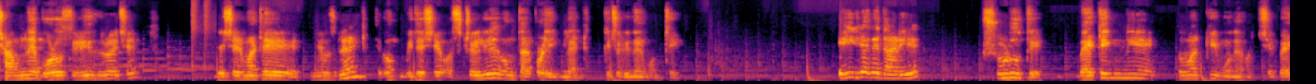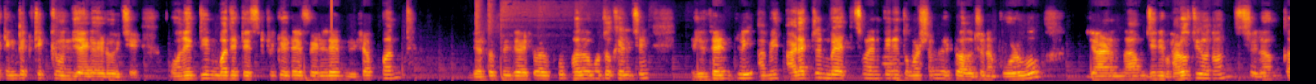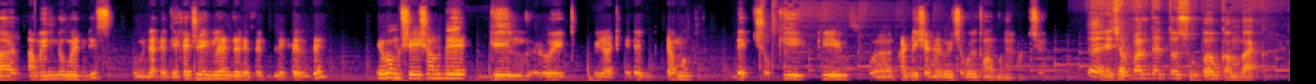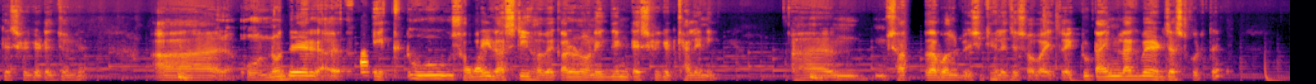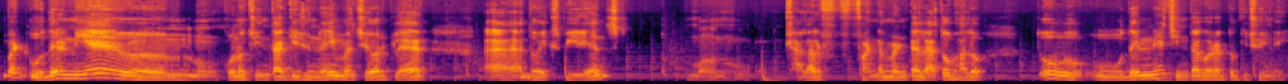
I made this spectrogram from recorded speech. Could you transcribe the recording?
সামনে বড় সিরিজ রয়েছে দেশের মাঠে নিউজিল্যান্ড এবং বিদেশে অস্ট্রেলিয়া এবং তারপরে ইংল্যান্ড কিছুদিনের মধ্যেই। এই জায়গায় দাঁড়িয়ে শুরুতে ব্যাটিং নিয়ে তোমার কি মনে হচ্ছে? ব্যাটিংটা ঠিক কোন জায়গায় রয়েছে? অনেকদিন বাদে টেস্ট ক্রিকেটে ফিরলেন ঋষভ পান্ত যশস্বী জয়সওয়াল খুব ভালো মতো খেলছে। রিসেন্টলি আমি আরেকজন ব্যাটসম্যানকে নিয়ে তোমার সঙ্গে একটু আলোচনা করব, যার নাম যিনি ভারতীয় নন, শ্রীলঙ্কার তামিন্দু মেন্ডিস। তুমি তাকে দেখেছ ইংল্যান্ডে রিসেন্টলি খেলতে। এবং সেই সঙ্গে গিল, রোহিত, বিরাট, এদের কেমন দেখছ? কি কি কন্ডিশনে রয়েছে বলে তোমার মনে হচ্ছে? ঋষভ পান্তের তো সুপার কামব্যাক টেস্ট ক্রিকেটের জন্য। আর অন্যদের একটু সবাই রাস্টি হবে কারণ অনেকদিন টেস্ট ক্রিকেট খেলেনি। সাদা বল বেশি খেলেছে সবাই, তো একটু টাইম লাগবে অ্যাডজাস্ট করতে। বাট ওদের নিয়ে কোনো চিন্তার কিছু নেই ম্যাচিওর প্লেয়ার এত এক্সপিরিয়েন্স খেলার ফান্ডামেন্টাল এত ভালো, তো ওদের নিয়ে চিন্তা করার তো কিছুই নেই।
